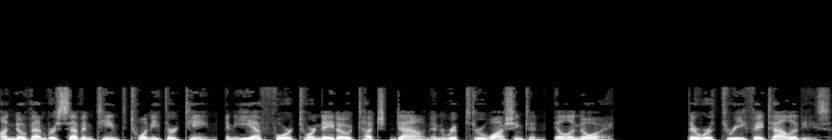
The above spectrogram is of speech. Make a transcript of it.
On November 17, 2013, an EF4 tornado touched down and ripped through Washington, Illinois. There were three fatalities.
